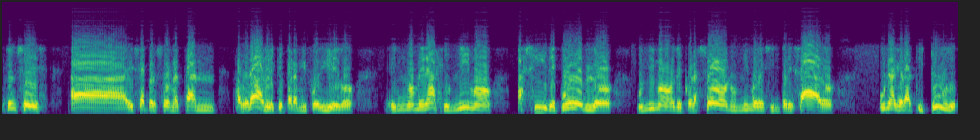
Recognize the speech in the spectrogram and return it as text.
Entonces, a esa persona tan adorable que para mí fue Diego, un homenaje, un mimo así de pueblo, un mimo de corazón, un mimo desinteresado, una gratitud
